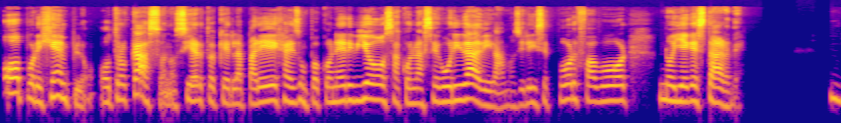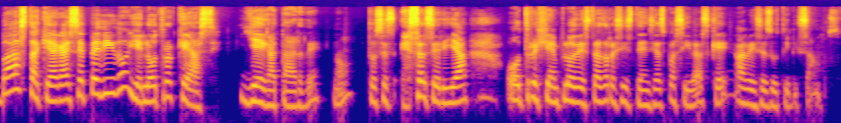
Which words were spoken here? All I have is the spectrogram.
O, por ejemplo, otro caso, ¿no es cierto? Que la pareja es un poco nerviosa con la seguridad, digamos, y le dice, por favor, no llegues tarde. Basta que haga ese pedido y el otro, ¿qué hace? Llega tarde, ¿no? Entonces, ese sería otro ejemplo de estas resistencias pasivas que a veces utilizamos.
